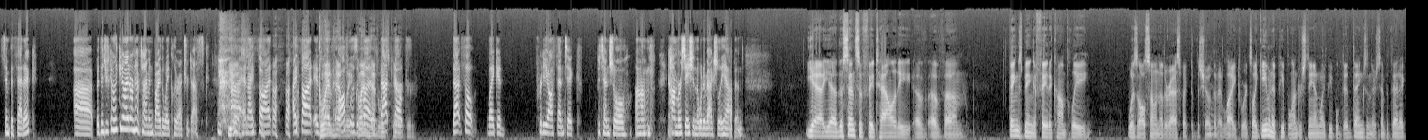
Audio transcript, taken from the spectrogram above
sympathetic. Uh, but then she's kind of like, you know, I don't have time, and by the way, clear out your desk. Yes. Uh, and I thought, I thought, as, Glenne as Headly, awful as it was, Headly's that character. felt that felt like a pretty authentic potential um, conversation that would have actually happened. Yeah, yeah. The sense of fatality of of um, things being a fait accompli was also another aspect of the show that I liked. Where it's like even if people understand why people did things and they're sympathetic,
